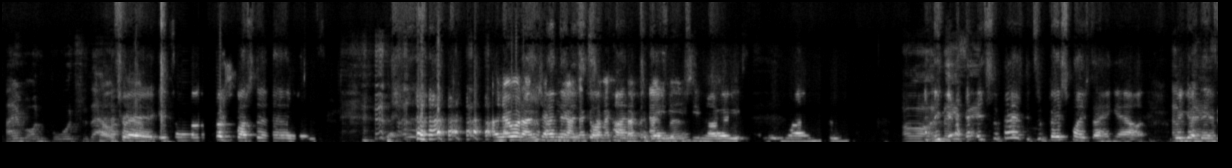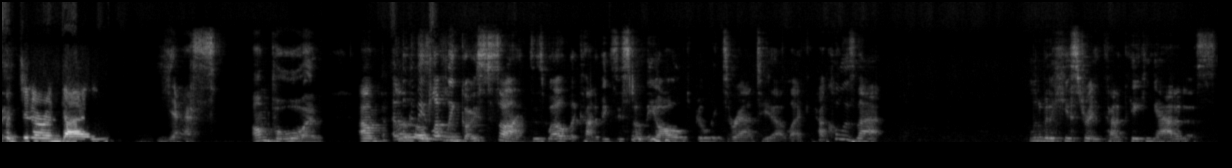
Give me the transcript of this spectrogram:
I am on board for Hell that. Patrick, it's a Ghostbusters. I know what I'm checking out next time I come back to 80s, Brisbane. you know. oh, amazing! yeah, it's the best. It's the best place to hang out. We go there for dinner and games. Yes, on board. Um, and look at these lovely ghost signs as well that kind of exist on the old buildings around here. Like, how cool is that? A little bit of history kind of peeking out at us.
